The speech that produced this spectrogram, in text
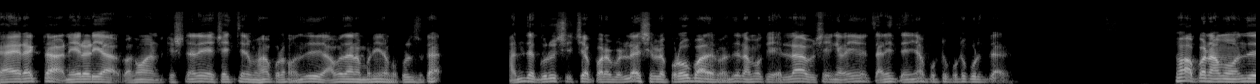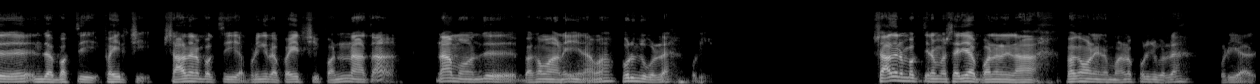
டைரக்டாக நேரடியாக பகவான் கிருஷ்ணரே சைத்தன்ய மகாபுரம் வந்து அவதானம் பண்ணி நம்ம கொடுத்துட்டார் அந்த குரு சிஷ்ய பரம்பரில் சில புரோபாதர் வந்து நமக்கு எல்லா விஷயங்களையும் தனித்தனியாக புட்டு புட்டு கொடுத்துட்டாரு. ஸோ அப்போ நாம் வந்து இந்த பக்தி பயிற்சி சாதன பக்தி அப்படிங்கிற பயிற்சி பண்ணால் தான் நாம் வந்து பகவானை நாம் புரிந்து கொள்ள முடியும். சாதன பக்தி நம்ம சரியாக பண்ணலைன்னா பகவானை நம்மளால் புரிஞ்சு கொள்ள முடியாது.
